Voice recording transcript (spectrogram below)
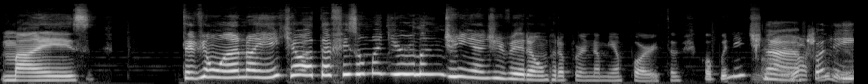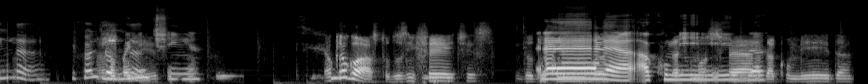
Mas. Teve um ano aí que eu até fiz uma guirlandinha de verão para pôr na minha porta. Ficou bonitinha. Ah, ficou linda. Ficou linda. Ficou bonitinha. É o que eu gosto, dos enfeites, do, do é, clima, a comida. Da, da comida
